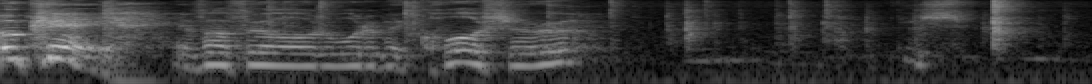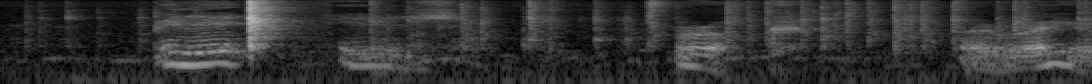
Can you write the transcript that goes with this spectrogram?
Okay, if I bit closer, spin it is broke. Right, right here.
